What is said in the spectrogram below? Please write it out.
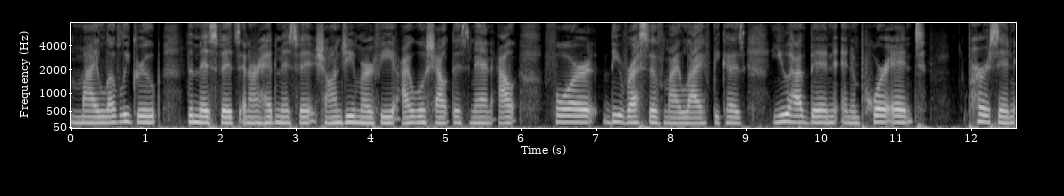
my lovely group, the Misfits, and our head misfit, Sean G. Murphy. I will shout this man out for the rest of my life because you have been an important person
